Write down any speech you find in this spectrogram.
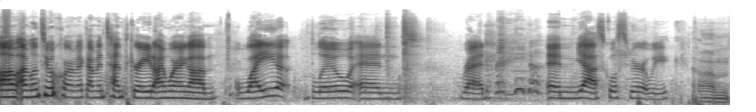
Um, I'm Lindsay McCormick. I'm in 10th grade. I'm wearing um, white, blue, and red. and yeah, School Spirit Week. Um,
